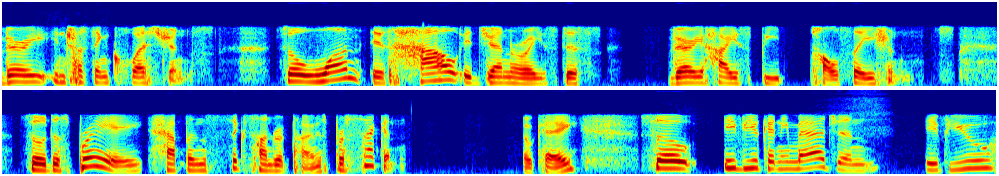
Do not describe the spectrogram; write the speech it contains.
very interesting questions. So one is how it generates this very high speed pulsations. So the spray happens 600 times per second. Okay? So if you can imagine, if you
